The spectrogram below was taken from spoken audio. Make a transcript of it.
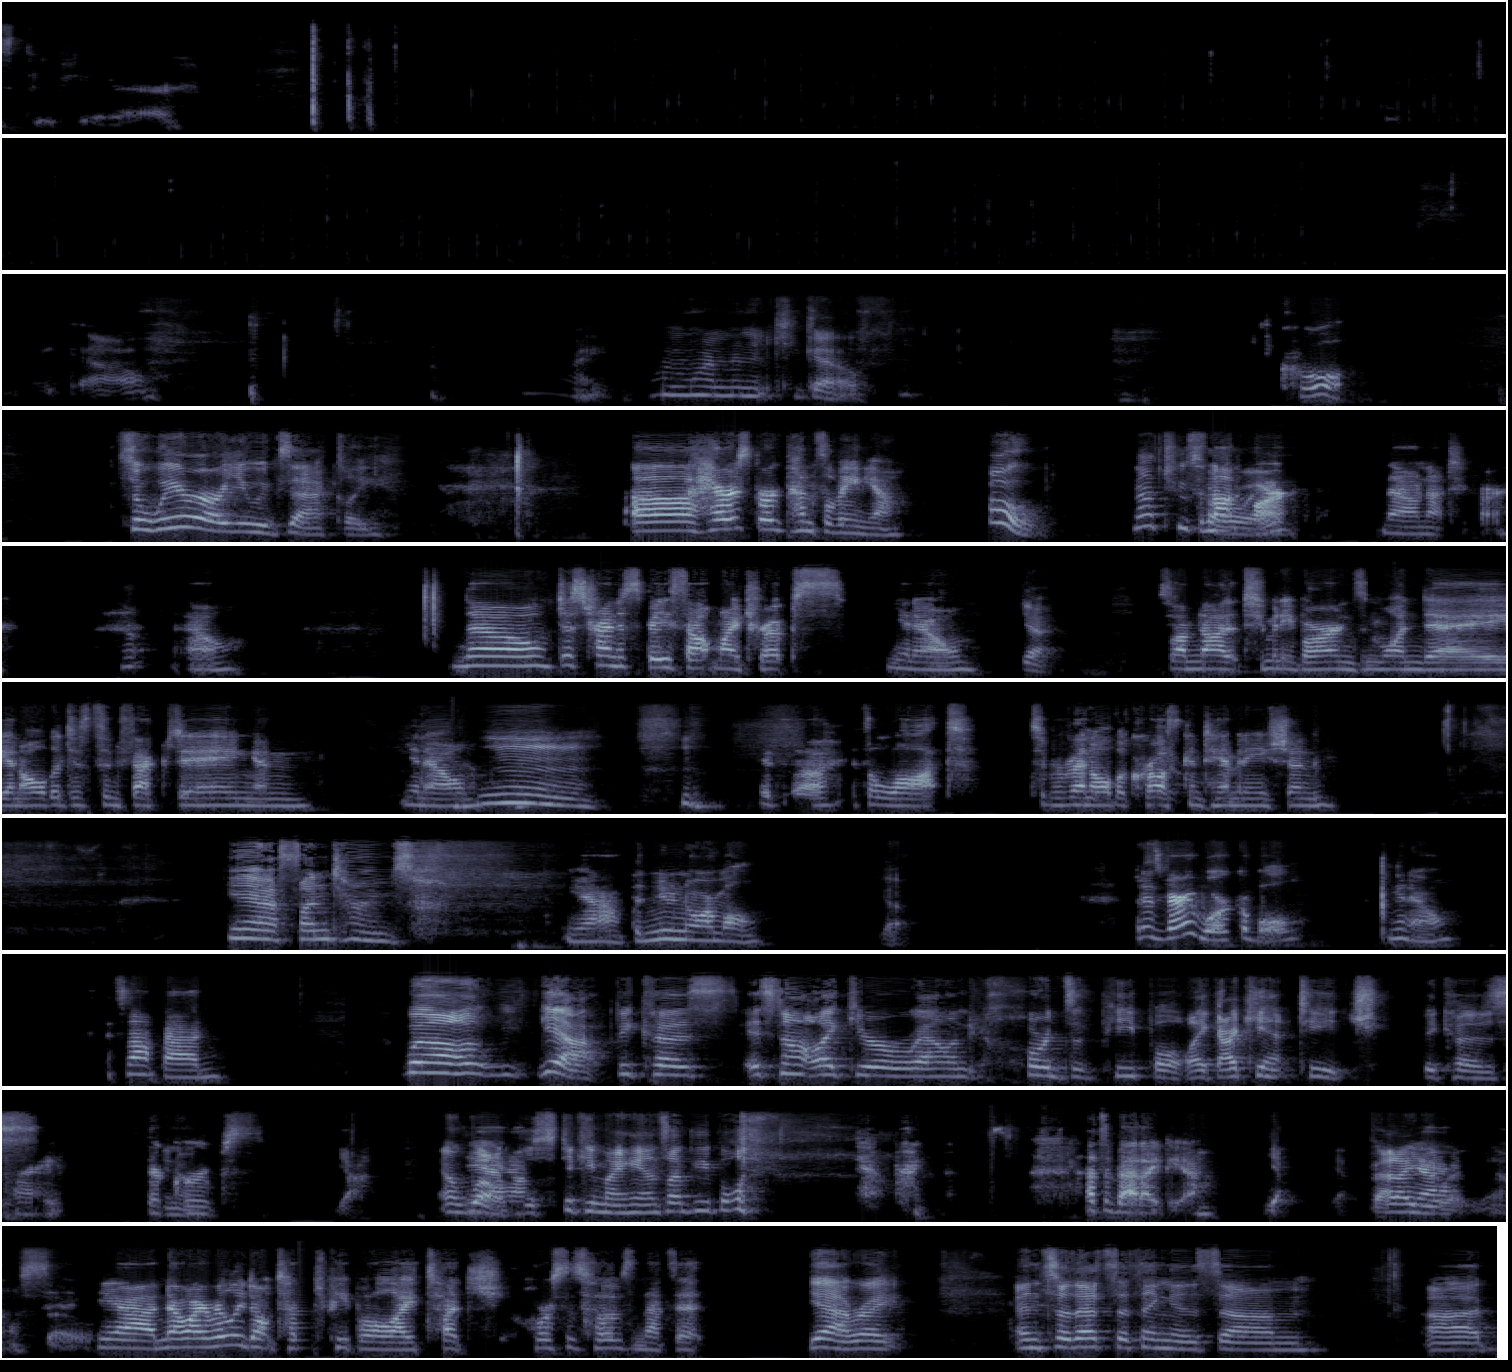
this computer. There we go. All right, one more minute to go. Cool. So where are you exactly? Uh, Harrisburg, Pennsylvania. Oh, not too It's far not away. far. No, not too far. No. No. No, just trying to space out my trips, you know. Yeah. So I'm not at too many barns in one day and all the disinfecting and you know, Mm, it's a it's a lot to prevent all the cross contamination. yeah, fun times. Yeah, the new normal. Yeah. But it's very workable, you know. It's not bad. Well, yeah, because it's not like you're around hordes of people. Like I can't teach because, Right. They're You know. groups. Yeah. And well, Yeah. just sticking my hands on people. Yeah, right. That's a bad idea. yeah, bad idea Yeah. right now. So Yeah, no, I really don't touch people. I touch horses' hooves and that's it. yeah, right. And so that's the thing is, um, uh,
